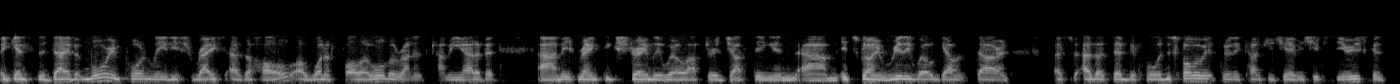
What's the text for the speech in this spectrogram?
against the day. But more importantly, this race as a whole, I want to follow all the runners coming out of it. Um, it ranked extremely well after adjusting, and um, it's going really well, Gallant Star. And as, as, I said before, just follow it through the Country Championship Series because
